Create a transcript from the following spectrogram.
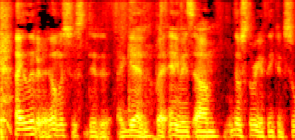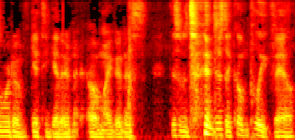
I literally almost just did it again. But anyways, um, those three, if they could sort of get together, oh my goodness, this was just a complete fail.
